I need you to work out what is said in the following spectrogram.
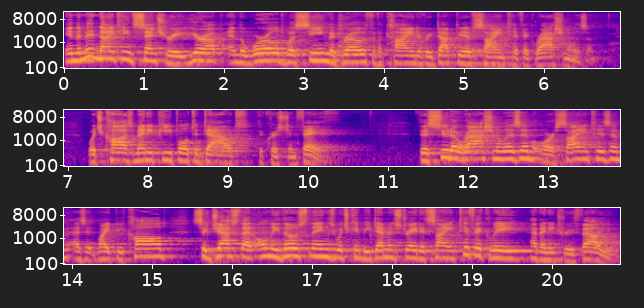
In the mid 19th century, Europe and the world was seeing the growth of a kind of reductive scientific rationalism, which caused many people to doubt the Christian faith. This pseudo rationalism, or scientism as it might be called, suggests that only those things which can be demonstrated scientifically have any truth value.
